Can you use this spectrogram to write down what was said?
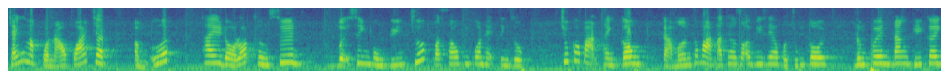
tránh mặc quần áo quá chật, ẩm ướt thay đồ lót thường xuyên, vệ sinh vùng kín trước và sau khi quan hệ tình dục. Chúc các bạn thành công. Cảm ơn các bạn đã theo dõi video của chúng tôi. Đừng quên đăng ký kênh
